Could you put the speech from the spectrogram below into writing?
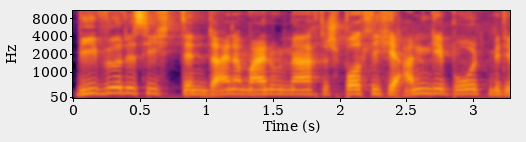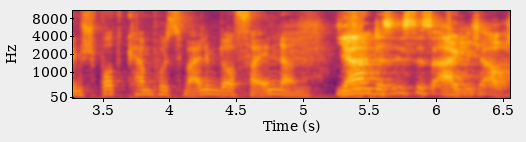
Wie würde sich denn deiner Meinung nach das sportliche Angebot mit dem Sportcampus Weilendorf verändern? Ja, das ist es eigentlich auch.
